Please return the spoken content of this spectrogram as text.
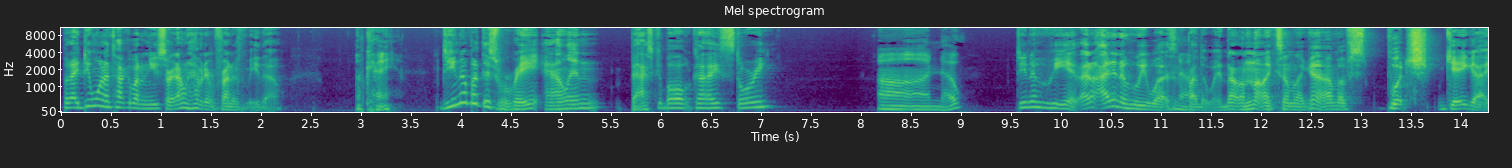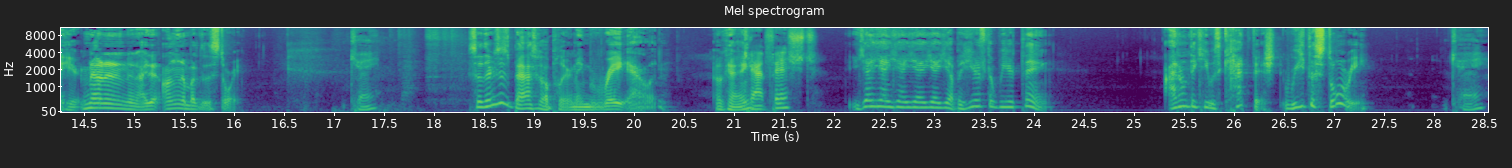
but I do want to talk about a news story. I don't have it in front of me, though. Okay. Do you know about this Ray Allen basketball guy story? Uh, no. Do you know who he is? I, don't, I didn't know who he was, No. by the way. No, I'm not like some like, oh, I'm a butch gay guy here. No, no, no, no. no. I, I'm going to about this story. Okay. So there's this basketball player named Ray Allen. Okay. Catfished? Yeah, yeah, yeah, yeah, yeah, yeah. But here's the weird thing. I don't think he was catfished. Read the story. Okay.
